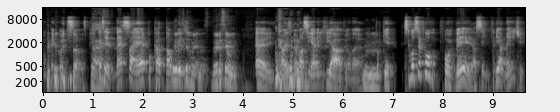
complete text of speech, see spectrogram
não tem condição. É. Quer dizer, nessa época, Deveria talvez. ser menos. Deveria ser um. É, mas mesmo assim era inviável, né? Uhum. Porque se você for, for ver, assim, friamente,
